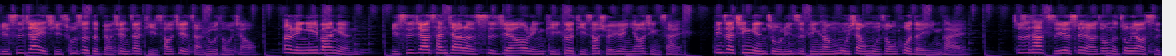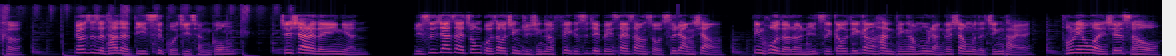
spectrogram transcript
李思佳以其出色的表现在体操界崭露头角。二零一八年，李思佳参加了世界奥林匹克体操学院邀请赛，并在青年组女子平衡木项目中获得银牌，这是她职业生涯中的重要时刻，标志着她的第一次国际成功。接下来的一年，李思佳在中国肇庆举行的 FIG 世界杯赛上首次亮相，并获得了女子高低杠和平衡木两个项目的金牌。同年晚些时候，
